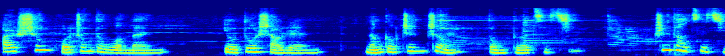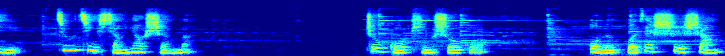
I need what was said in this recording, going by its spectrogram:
而生活中的我们，有多少人能够真正懂得自己，知道自己究竟想要什么？周国平说过：“我们活在世上，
